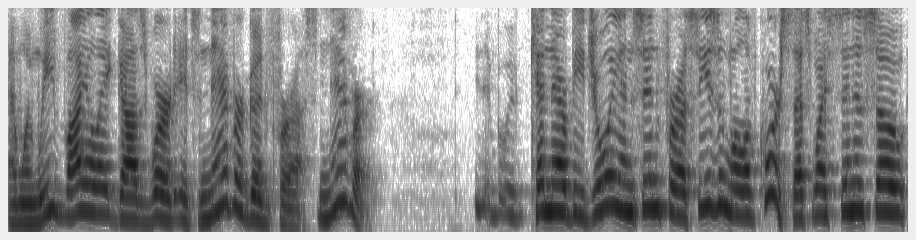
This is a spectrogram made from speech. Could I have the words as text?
And when we violate God's word, it's never good for us. Never. Can there be joy in sin for a season? Well, of course. That's why sin is so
